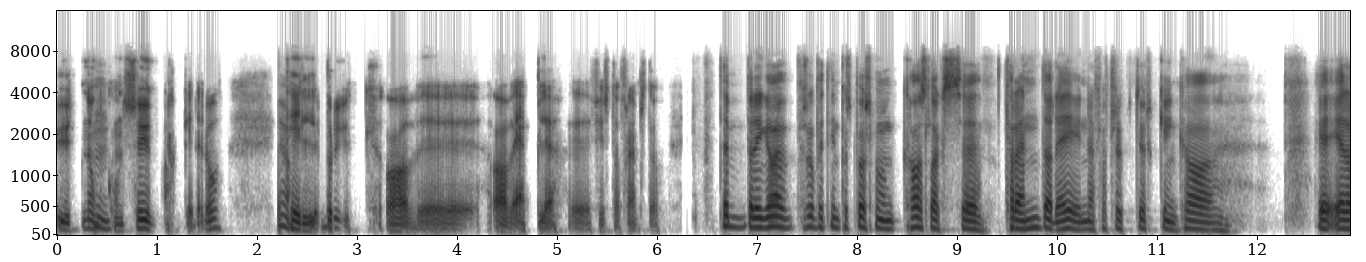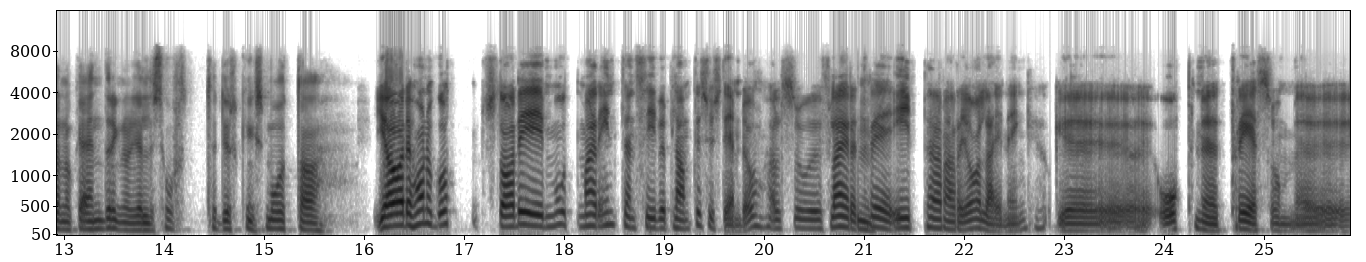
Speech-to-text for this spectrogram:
utenom mm. konsummarkedet da, ja. til bruk av, av eple, først og fremst. da. Det bringer meg for så vidt inn på spørsmålet om hva slags trender det er innenfor fruktdyrking. Hva, er det noen endring når det gjelder sortdyrkingsmåter? Ja, det har nå gått stadig mot mer intensive plantesystem. Da. Altså flere mm. tre i per arealeining. Og, ø, åpne tre som, ø,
